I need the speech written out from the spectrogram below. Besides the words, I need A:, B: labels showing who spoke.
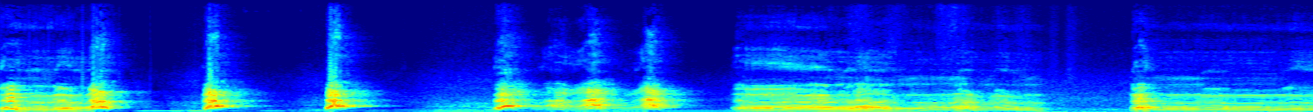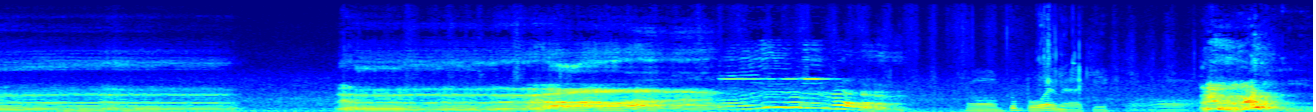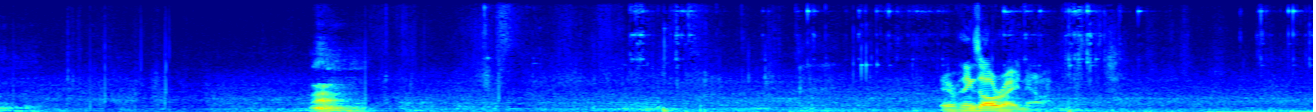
A: Oh, good boy, Mackie. Oh. Everything's all right now.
